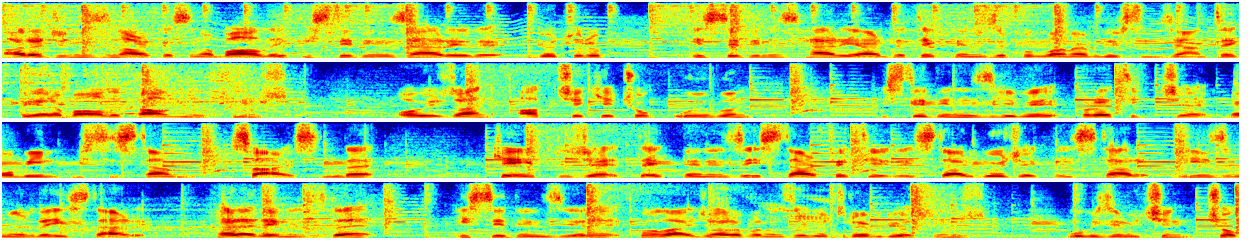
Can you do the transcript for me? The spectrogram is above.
aracınızın arkasına bağlayıp istediğiniz her yere götürüp istediğiniz her yerde teknenizi kullanabilirsiniz. Yani tek bir yere bağlı kalmıyorsunuz. O yüzden at çeke çok uygun. İstediğiniz gibi pratikçe mobil bir sistem sayesinde keyiflice teknenizi ister Fethiye'de, ister Göcek'te, ister İzmir'de, ister Karadeniz'de istediğiniz yere kolayca arabanızı götürebiliyorsunuz. Bu bizim için çok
